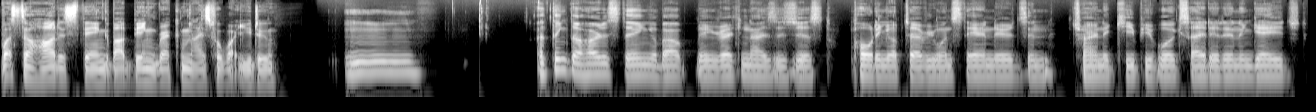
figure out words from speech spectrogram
What's the hardest thing about being recognized for what you do? Mm, I think the hardest thing about being recognized is just holding up to everyone's standards and trying to keep people excited and engaged.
